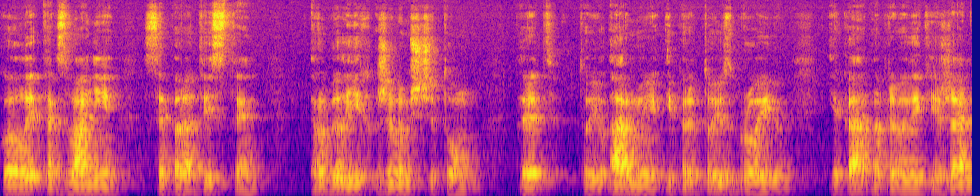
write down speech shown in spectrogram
коли так звані сепаратисти робили їх живим щитом перед тою армією і перед тою зброєю, яка, на превеликий жаль,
